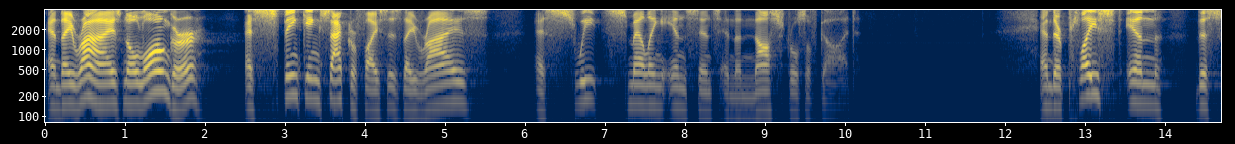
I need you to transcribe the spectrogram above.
And they rise no longer as stinking sacrifices, they rise as sweet smelling incense in the nostrils of God. And they're placed in this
